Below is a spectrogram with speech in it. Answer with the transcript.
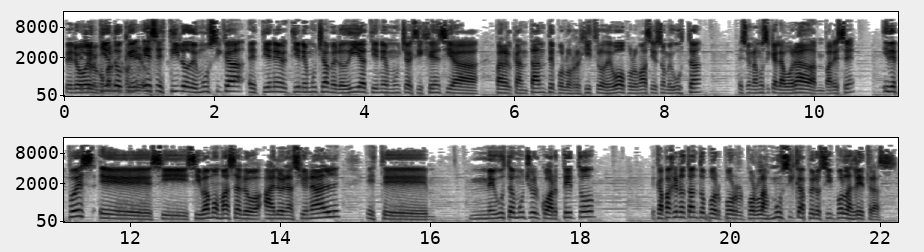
Pero Eso entiendo que conmigo. ese estilo de música eh, tiene, tiene mucha melodía, tiene mucha exigencia para el cantante por los registros de voz, por lo más, y eso me gusta. Es una música elaborada, me parece. Y después, eh, si, si vamos más a lo, a lo nacional, este, me gusta mucho el cuarteto. Capaz que no tanto por, por, por las músicas, pero sí por las letras.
